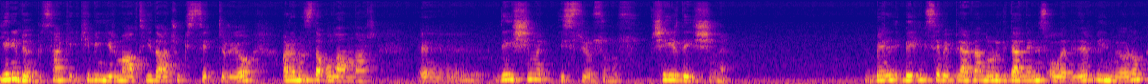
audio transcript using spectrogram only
Yeni döngü sanki 2026'yı daha çok hissettiriyor. Aranızda olanlar e, değişimi istiyorsunuz. Şehir değişimi. Belli, belli bir sebeplerden doğru gidenleriniz olabilir bilmiyorum.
